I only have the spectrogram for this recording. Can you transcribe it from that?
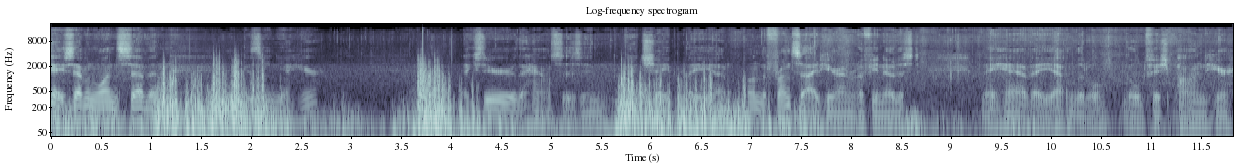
Okay, 717 Gazenia here. Exterior of the house is in good shape. They uh, on the front side here. I don't know if you noticed. They have a uh, little goldfish pond here.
